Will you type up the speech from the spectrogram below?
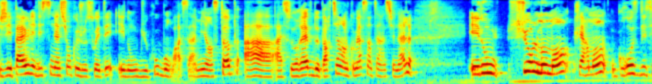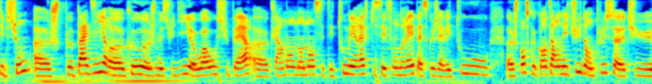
j'ai pas eu les destinations que je souhaitais et donc du coup bon bah ça a mis un stop à, à ce rêve de partir dans le commerce international et donc, sur le moment, clairement, grosse déception. Euh, je peux pas dire euh, que je me suis dit euh, waouh, super. Euh, clairement, non, non, c'était tous mes rêves qui s'effondraient parce que j'avais tout. je pense que quand tu es en études, en plus, tu.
